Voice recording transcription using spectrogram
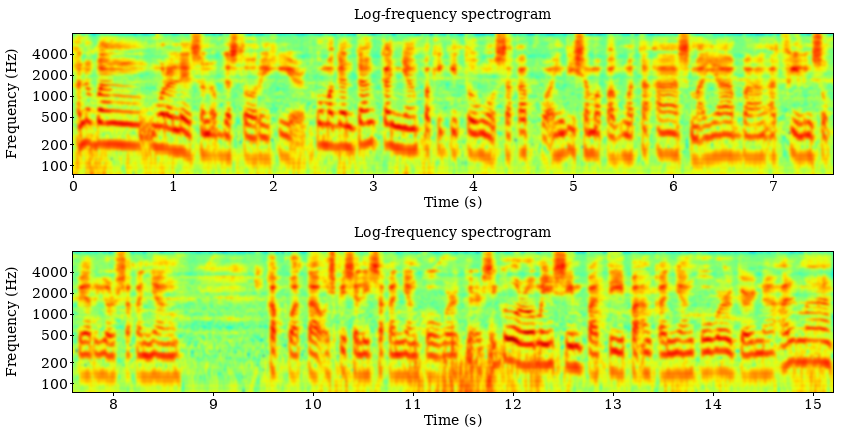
Ano bang moral lesson of the story here? Kung maganda ang kanyang pakikitungo sa kapwa, hindi siya mapagmataas, mayabang at feeling superior sa kanyang kapwa-tao, especially sa kanyang coworker. Siguro may sympathy pa ang kanyang coworker na, Alma,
